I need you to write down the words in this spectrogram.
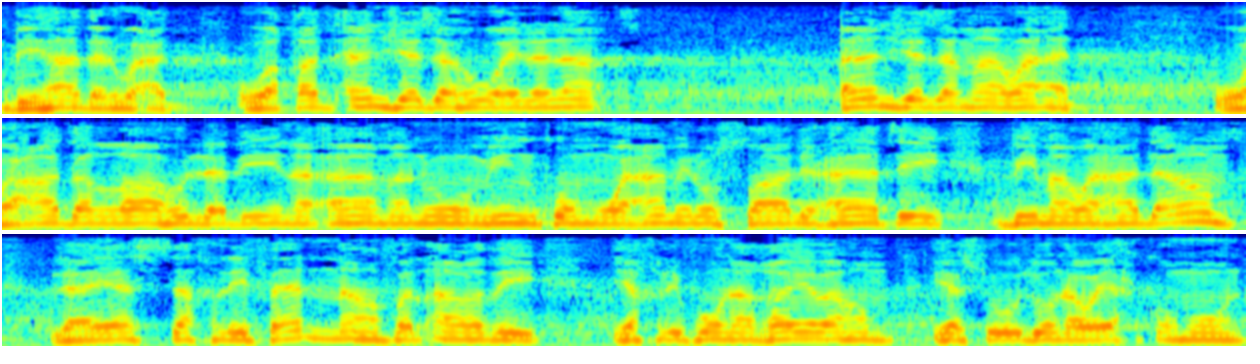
بهذا الوعد. وقد أنجزه وإلا لا؟ أنجز ما وعد. وعد الله الذين آمنوا منكم وعملوا الصالحات بما وعدهم لا يستخلفنهم في الأرض يخلفون غيرهم يسودون ويحكمون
